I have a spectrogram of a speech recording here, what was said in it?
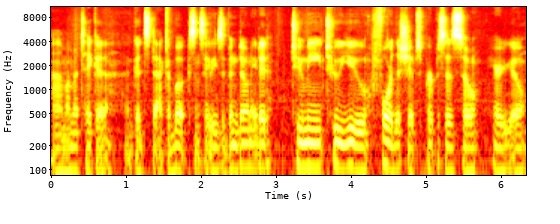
um, I'm gonna take a, a good stack of books and say these have been donated to me to you for the ship's purposes. So here you go,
